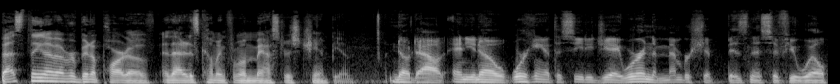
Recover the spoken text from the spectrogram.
Best thing I've ever been a part of, and that is coming from a Masters champion. No doubt. And, you know, working at the CDGA, we're in the membership business, if you will.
